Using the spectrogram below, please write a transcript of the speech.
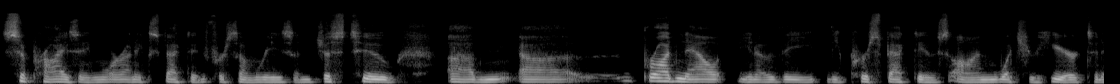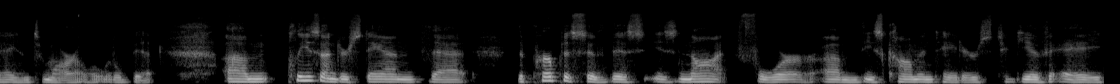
surprising or unexpected for some reason, just to um, uh, broaden out, you know, the, the perspectives on what you hear today and tomorrow a little bit. Um, please understand that the purpose of this is not for um, these commentators to give a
